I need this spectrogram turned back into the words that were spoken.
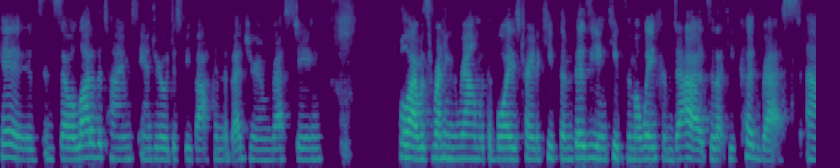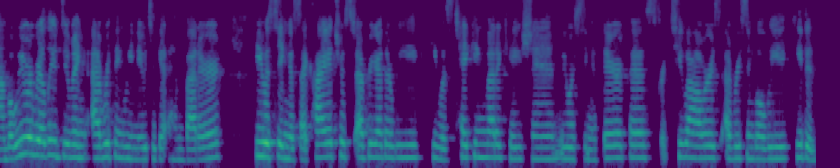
kids. And so a lot of the times, Andrew would just be back in the bedroom resting well, I was running around with the boys trying to keep them busy and keep them away from dad so that he could rest. Um, but we were really doing everything we knew to get him better. He was seeing a psychiatrist every other week. He was taking medication. We were seeing a therapist for two hours every single week. He did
